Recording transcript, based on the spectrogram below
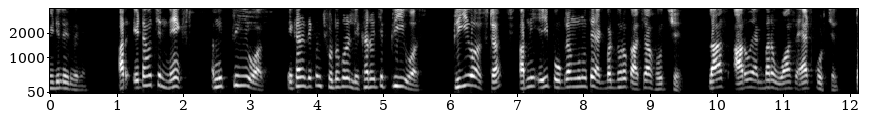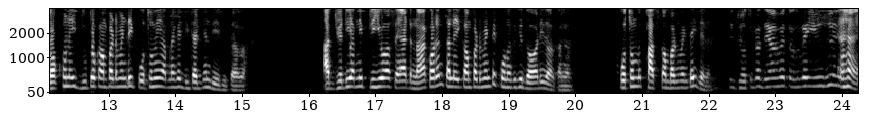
মিডিলে দেবেন। আর এটা হচ্ছে নেক্সট আপনি প্রি ওয়াশ এখানে দেখুন ছোট করে লেখা রয়েছে প্রি ওয়াশ প্রি ওয়াশটা আপনি এই প্রোগ্রামগুলোতে একবার ধরো কাঁচা হচ্ছে প্লাস আরও একবার ওয়াশ অ্যাড করছেন, তখন এই দুটো কম্পার্টমেন্টেই প্রথমেই আপনাকে ডিটারজেন্ট দিয়ে দিতে হবে। আর যদি আপনি প্রি ওয়াশ অ্যাড না করেন, তাহলে এই কম্পার্টমেন্টে কোনো কিছু দেওয়ারই দরকার নেই। প্রথমে ফার্স্ট কম্পার্টমেন্টেই দেবেন যতটা দেওয়া হবে ততটাই ইউজ হয়ে হ্যাঁ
